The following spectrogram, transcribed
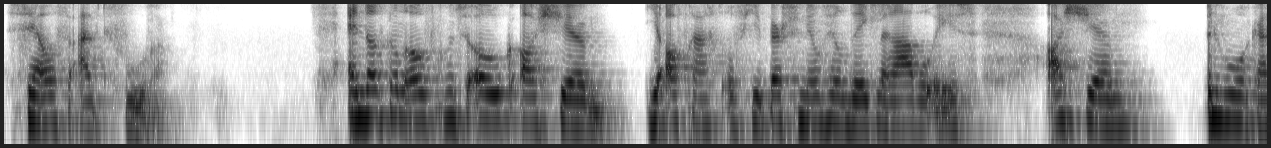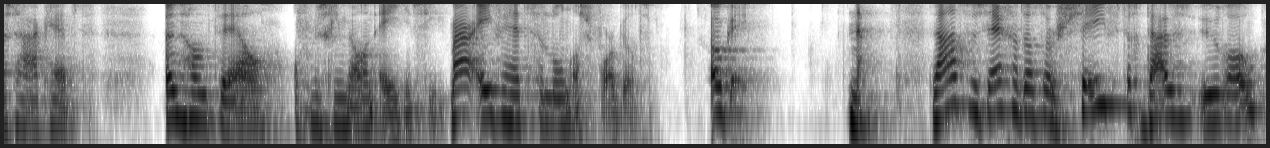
zelf uit te voeren. En dat kan overigens ook als je je afvraagt of je personeel heel declarabel is. Als je een horecazaak hebt, een hotel of misschien wel een agency. Maar even het salon als voorbeeld. Oké, nou, laten we zeggen dat er 70.000 euro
